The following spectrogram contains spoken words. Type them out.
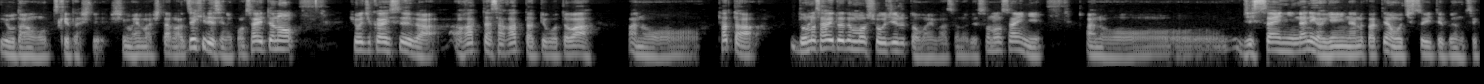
余談を付け足してしまいましたが、ぜひですね、このサイトの表示回数が上がった、下がったということは、あの、多々、どのサイトでも生じると思いますので、その際に、あの、実際に何が原因なのかっていうのは落ち着いて分析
